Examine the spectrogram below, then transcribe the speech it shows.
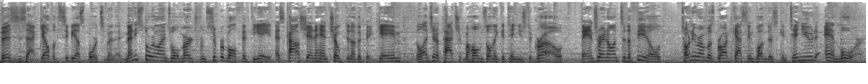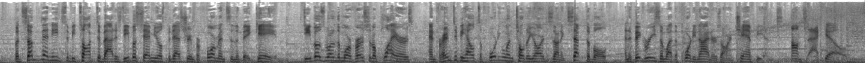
This is Zach Gelb with CBS Sports Minute. Many storylines will emerge from Super Bowl 58 as Kyle Shanahan choked another big game. The legend of Patrick Mahomes only continues to grow. Fans ran onto the field. Tony Romo's broadcasting blunders continued, and more. But something that needs to be talked about is Deebo Samuel's pedestrian performance in the big game. Deebo's one of the more versatile players, and for him to be held to 41 total yards is unacceptable, and a big reason why the 49ers aren't champions. I'm Zach Gelb.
